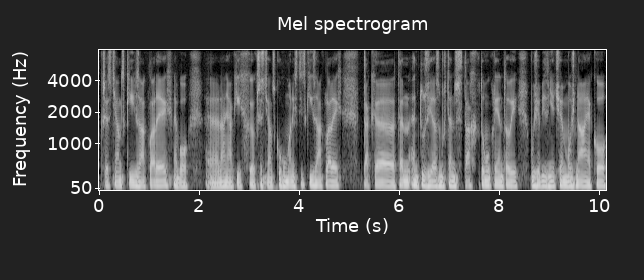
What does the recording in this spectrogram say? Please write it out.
křesťanských základech nebo eh, na nějakých křesťansko-humanistických základech, tak eh, ten entuziasmus, ten vztah k tomu klientovi může být v něčem možná jako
